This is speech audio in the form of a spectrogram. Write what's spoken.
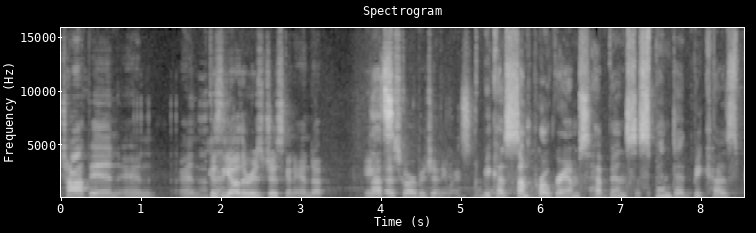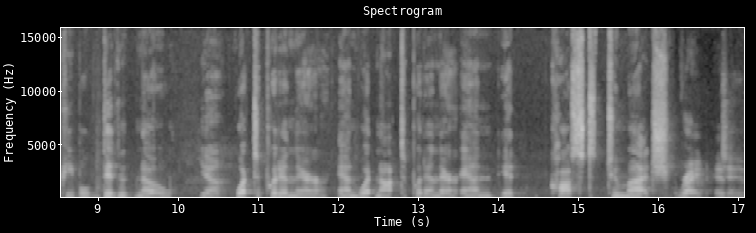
top in and and because Okay. the other is just going to end up in, as garbage anyway. Because some programs have been suspended because people didn't know Yeah. what to put in there and what not to put in there, and it cost too much. Right. It, To-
